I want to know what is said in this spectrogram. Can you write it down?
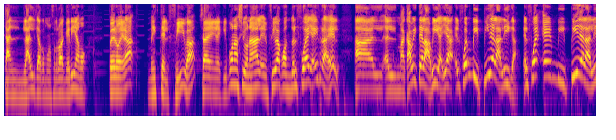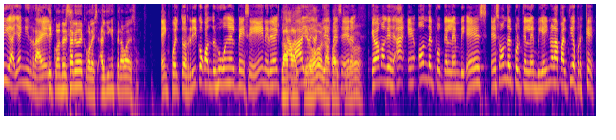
tan larga como nosotros la queríamos, pero era Mr. FIBA, o sea, en el equipo nacional, en FIBA, cuando él fue allá a Israel, al, al Maccabi Tel Aviv allá, él fue MVP de la liga, él fue MVP de la liga allá en Israel. Y cuando él salió de college, ¿alguien esperaba eso? En Puerto Rico, cuando él jugó en el BCN, era el La caballo partió, de la aquí del BCN. partió. Que vamos a decir, ah, es under porque en la NBA, es, es under porque en la NBA no la partió, pero es que,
